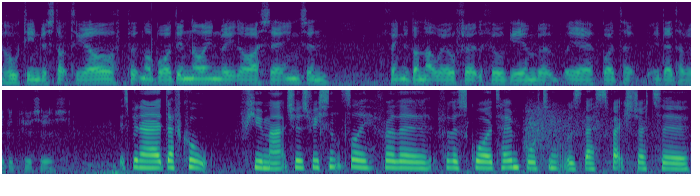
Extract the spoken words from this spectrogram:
the whole team just stuck together, put my body in the line right at the last settings and I think they've done that well throughout the full game but yeah, Bud he did have a good few saves. It's been a difficult few matches recently for the for the squad. How important was this fixture to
